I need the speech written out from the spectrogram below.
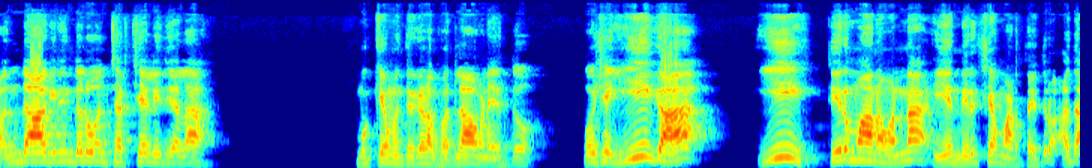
ಬಂದಾಗಿನಿಂದಲೂ ಒಂದು ಚರ್ಚೆಯಲ್ಲಿ ಇದೆಯಲ್ಲ ಮುಖ್ಯಮಂತ್ರಿಗಳ ಬದಲಾವಣೆಯದ್ದು ಬಹುಶಃ ಈಗ ಈ ತೀರ್ಮಾನವನ್ನ ಏನು ನಿರೀಕ್ಷೆ ಮಾಡ್ತಾ ಇದ್ರು, ಅದು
